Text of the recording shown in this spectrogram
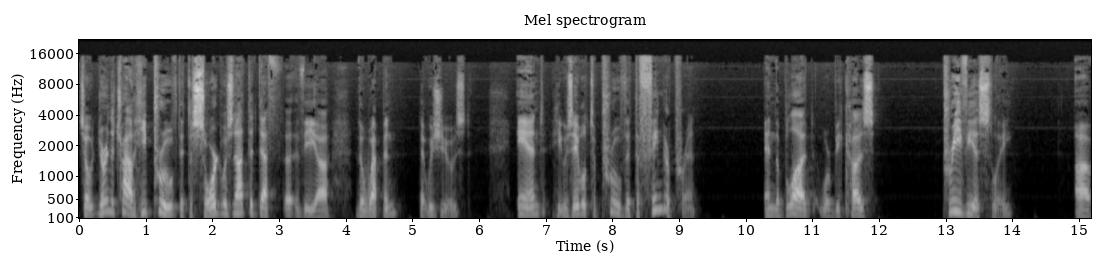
So during the trial, he proved that the sword was not the, death, uh, the, uh, the weapon that was used. And he was able to prove that the fingerprint and the blood were because previously uh,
